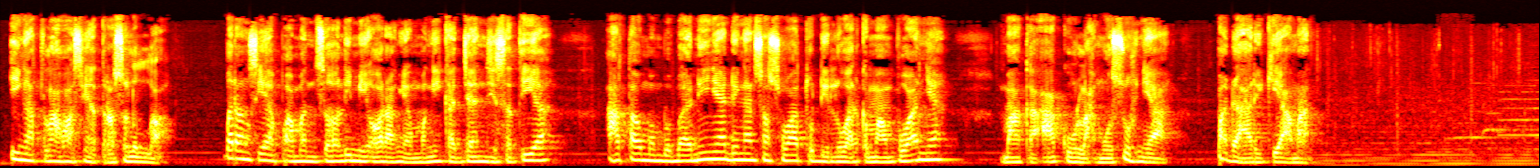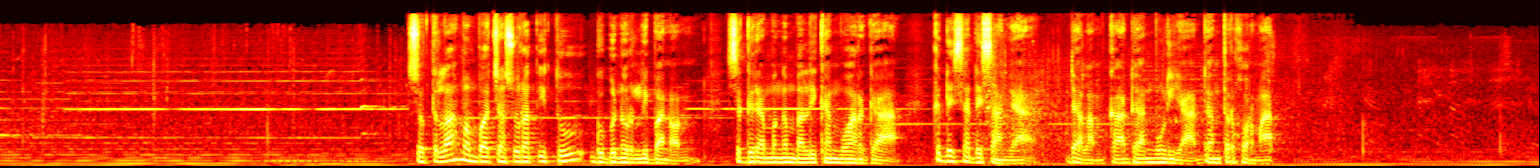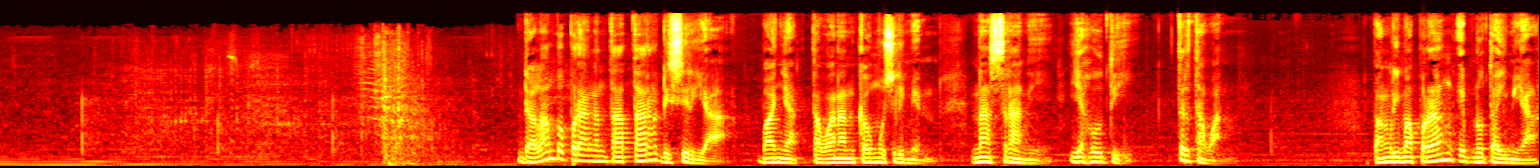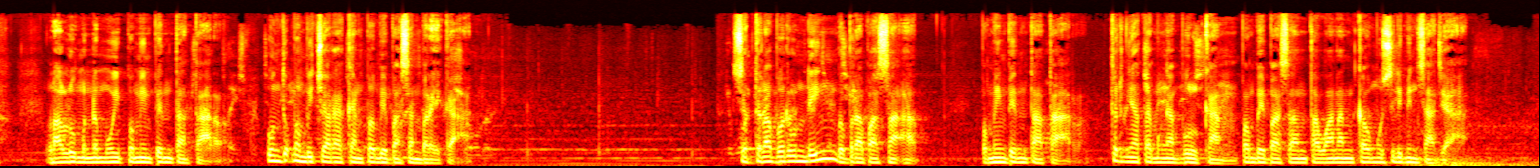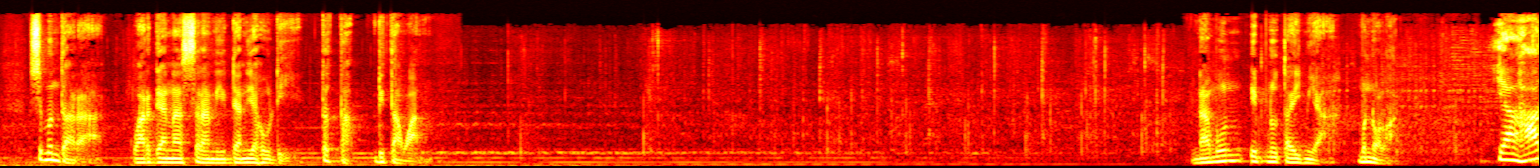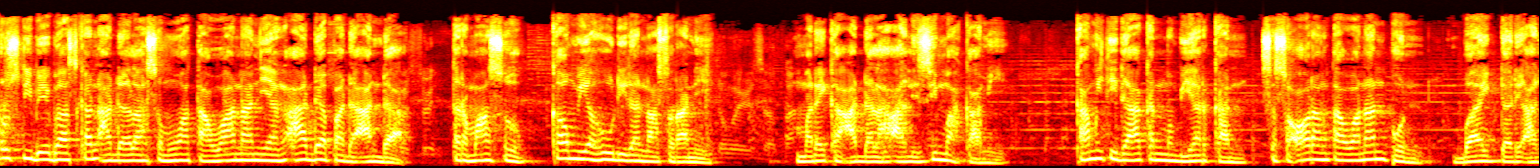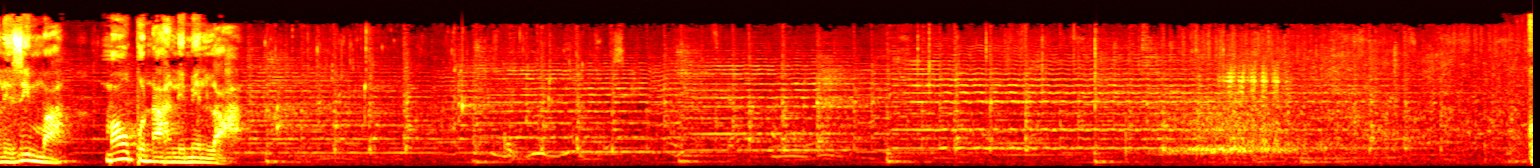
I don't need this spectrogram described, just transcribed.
Ingatlah wasiat Rasulullah. Barang siapa menzolimi orang yang mengikat janji setia atau membebaninya dengan sesuatu di luar kemampuannya, maka akulah musuhnya pada hari kiamat. Setelah membaca surat itu, Gubernur Libanon segera mengembalikan warga ke desa-desanya dalam keadaan mulia dan terhormat. Dalam peperangan Tatar di Syria, banyak tawanan kaum muslimin, Nasrani, Yahudi tertawan. Panglima perang Ibnu Taimiyah lalu menemui pemimpin Tatar untuk membicarakan pembebasan mereka. Setelah berunding beberapa saat, pemimpin Tatar ternyata mengabulkan pembebasan tawanan kaum muslimin saja. Sementara warga Nasrani dan Yahudi tetap ditawan. Namun Ibnu Taimiyah menolak. Yang harus dibebaskan adalah semua tawanan yang ada pada Anda, termasuk kaum Yahudi dan Nasrani. Mereka adalah ahli zimah kami. Kami tidak akan membiarkan seseorang tawanan pun, baik dari ahli zimah maupun ahli millah.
